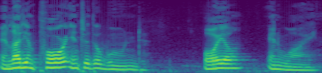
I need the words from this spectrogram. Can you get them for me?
and let Him pour into the wound oil and wine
